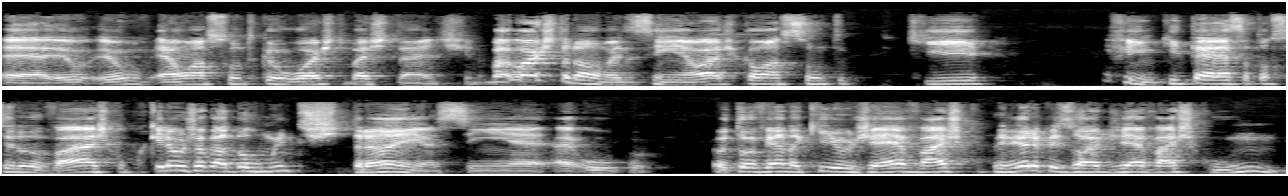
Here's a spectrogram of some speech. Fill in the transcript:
É, eu, eu, é um assunto que eu gosto bastante. Não gosto, não, mas assim, eu acho que é um assunto que, enfim, que interessa a torcida do Vasco, porque ele é um jogador muito estranho, assim. É, é o, eu estou vendo aqui o GE Vasco, o primeiro episódio, GE Vasco 1,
